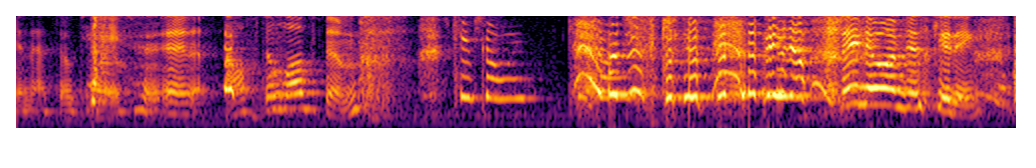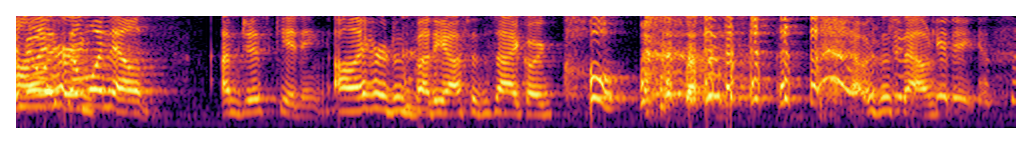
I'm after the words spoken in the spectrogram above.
and that's okay, and I'll still love them. Keep going. I'm just kidding. they know they know I'm just kidding. If All I it was heard- someone else, I'm just kidding. All I heard was Buddy off to the side going, oh. that was the sound. Just sound. kidding. I'm so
